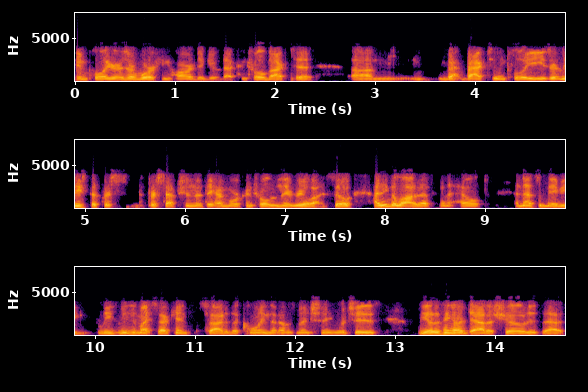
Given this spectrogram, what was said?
employers are working hard to give that control back to um, back, back to employees or at least the, per- the perception that they have more control than they realize. So i think a lot of that's going to help. And that's what maybe leads me to my second side of the coin that i was mentioning which is the other thing our data showed is that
